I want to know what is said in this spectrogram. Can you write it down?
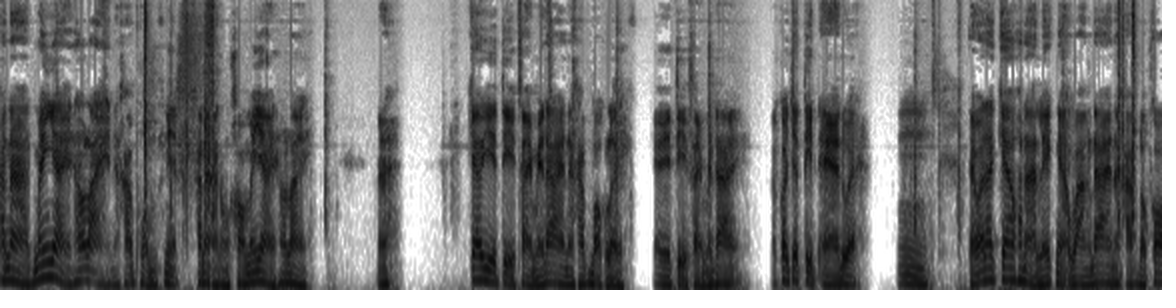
ขนาดไม่ใหญ่เท่าไหร่นะครับ ผมเนี่ยขนาดของเขาไม่ใหญ่เท่าไหร่นะแก้วเยติใส่ไม่ได้นะครับ บอกเลย แก้วเยติใส่ไม่ได้ แล้วก็จะติดแอร์ด้วย อืม แต่ว่าถ้าแก้วขนาดเล็กเนี่ยวางได้นะครับ แล้วก็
